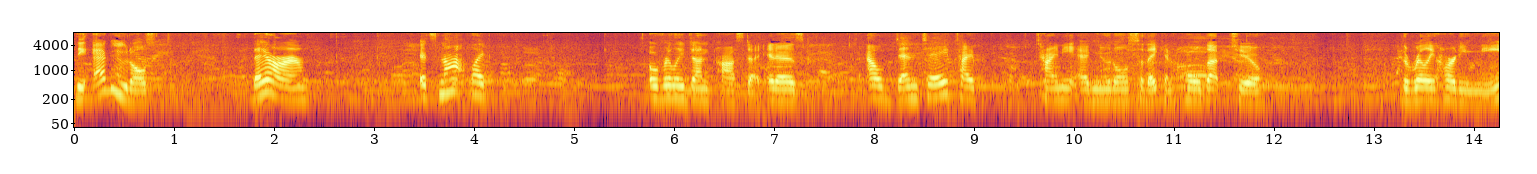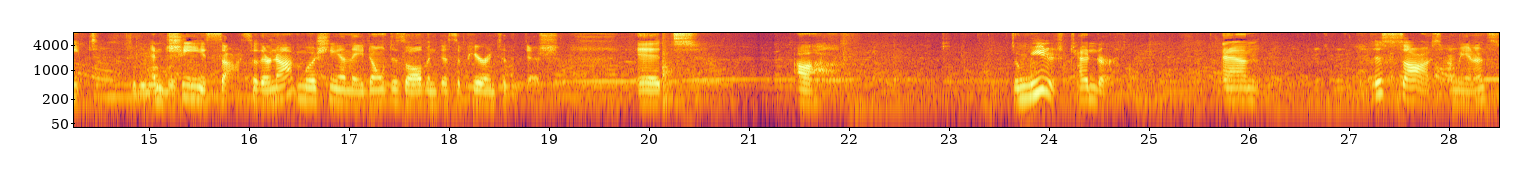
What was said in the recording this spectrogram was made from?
The egg noodles, they are, it's not like overly done pasta. It is al dente type tiny egg noodles so they can hold up to the really hearty meat and cheese sauce. So they're not mushy and they don't dissolve and disappear into the dish. It, ah, the meat is tender. And this sauce, I mean, it's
